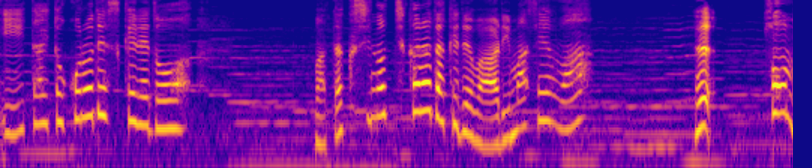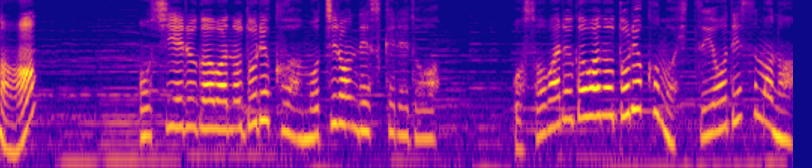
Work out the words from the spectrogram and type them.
言いたいところですけれど私の力だけではありませんわ。えそうなん？教える側の努力はもちろんですけれど教わる側の努力も必要ですもの。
